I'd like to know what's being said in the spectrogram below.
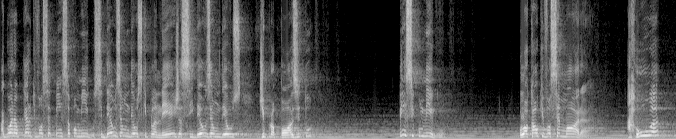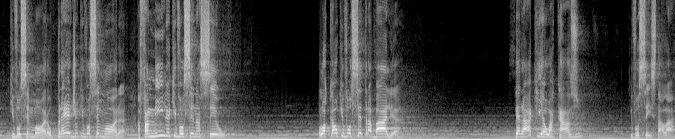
Agora eu quero que você pense comigo, se Deus é um Deus que planeja, se Deus é um Deus de propósito, pense comigo. O local que você mora, a rua que você mora, o prédio que você mora, a família que você nasceu, o local que você trabalha. Será que é o acaso que você está lá?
